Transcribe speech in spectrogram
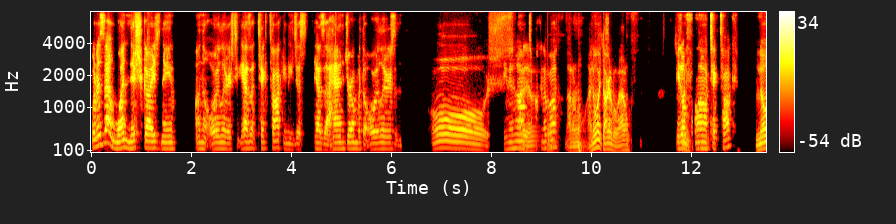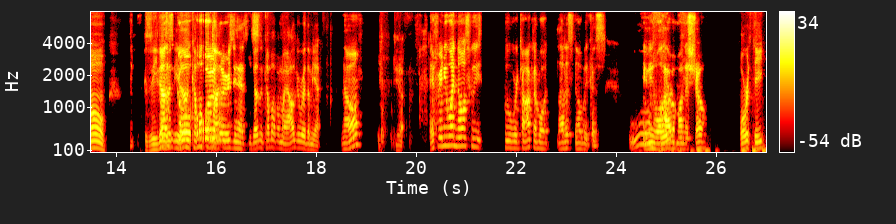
What is that one niche guy's name on the Oilers? He has a TikTok and he just has a hand drum with the Oilers and Oh, You know who I I'm don't talking know. about? I don't know. I know what you're talking about. but I don't. you don't follow on TikTok? No, because he Let's doesn't. He doesn't come up. On my, Oilers, and it's- he doesn't come up on my algorithm yet. No. Yeah. If anyone knows who who we're talking about, let us know because maybe we'll four- have him on the show. Four three,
